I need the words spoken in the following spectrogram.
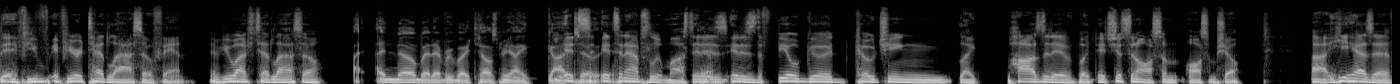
if you if you're a Ted Lasso fan, have you watched Ted Lasso? I, I know, but everybody tells me I got it's, to. It's an absolute must. It Yeah. is it is the feel good coaching like positive, but it's just an awesome awesome show. Uh, he has a,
